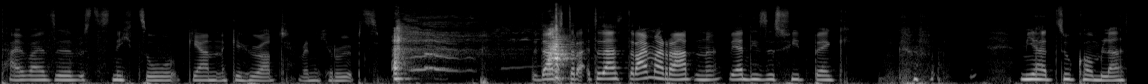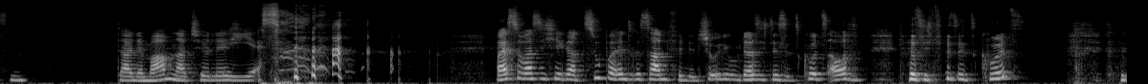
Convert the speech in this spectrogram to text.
teilweise ist es nicht so gern gehört, wenn ich rülps. du, darfst drei, du darfst dreimal raten, wer dieses Feedback mir hat zukommen lassen. Deine Mom natürlich. Yes. Weißt du, was ich hier gerade super interessant finde? Entschuldigung, dass ich das jetzt kurz aus, dass ich das jetzt kurz.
